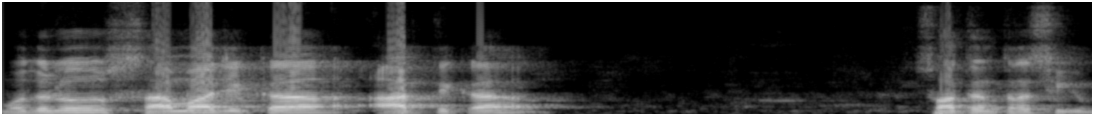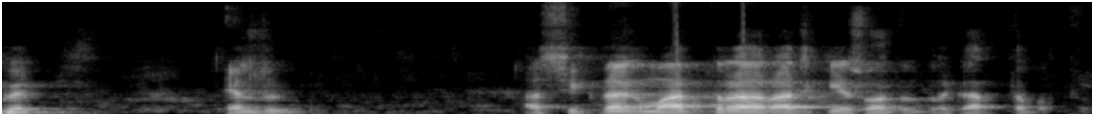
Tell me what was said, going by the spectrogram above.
ಮೊದಲು ಸಾಮಾಜಿಕ, ಆರ್ಥಿಕ ಸ್ವಾತಂತ್ರ್ಯ ಸಿಗಬೇಕು ಎಲ್ರಿಗೂ. ಅದು ಸಿಕ್ಕಿದಾಗ ಮಾತ್ರ ರಾಜಕೀಯ ಸ್ವಾತಂತ್ರ್ಯಕ್ಕೆ ಅರ್ಥ ಬರ್ತದೆ.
